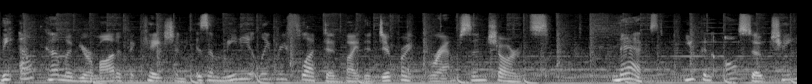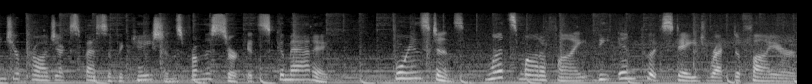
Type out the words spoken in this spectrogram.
The outcome of your modification is immediately reflected by the different graphs and charts. Next, you can also change your project specifications from the circuit schematic. For instance, let's modify the input stage rectifier.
